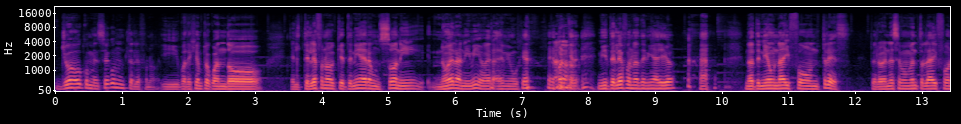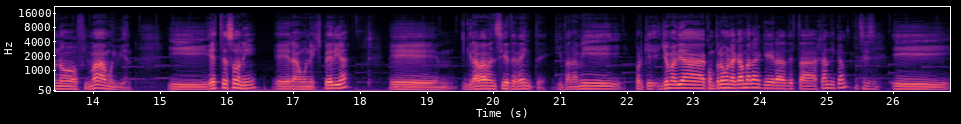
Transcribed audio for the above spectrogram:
yo comencé con un teléfono y por ejemplo cuando el teléfono que tenía era un Sony, no era ni mío, era de mi mujer, porque ni teléfono tenía yo. no tenía un iPhone 3, pero en ese momento el iPhone no filmaba muy bien. Y este Sony era un Xperia eh, grababa en 720 y para mí porque yo me había comprado una cámara que era de esta Handicam Sí, sí. y,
